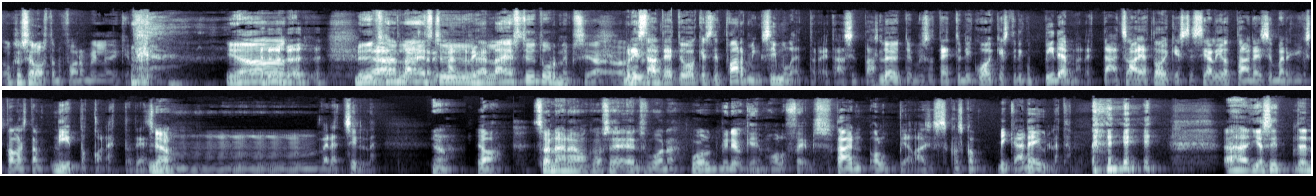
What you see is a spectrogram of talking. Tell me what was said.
Onko se selostanut Farmville ikinä? Ja nyt hän traktorit lähestyy, hän lähestyy turnipsia. Mutta niissä on tehty oikeasti farming simulaattoreita sitten taas löytyy, missä on tehty niinku oikeasti niinku pidemmän, että, että sä ajat oikeasti siellä jotain esimerkiksi tuollaista niittokonetta, tiedätkö? Joo. Mm, vedät sille. Joo. Joo, Saa nähdä, onko se ensi vuonna World Video Game Hall of Fameissa. tai olympialaisissa, koska mikään ei yllätä. Äh, ja sitten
